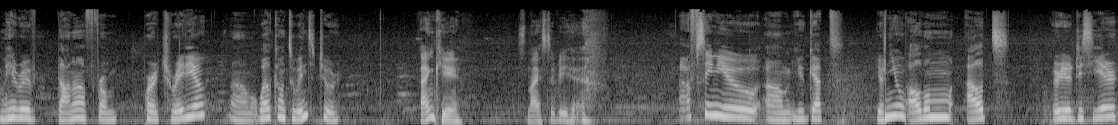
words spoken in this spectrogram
I'm here with Dana from Porridge Radio. Um, welcome to Winter Tour. Thank you. It's nice to be here. I've seen you. Um, you get your new album out earlier this year,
